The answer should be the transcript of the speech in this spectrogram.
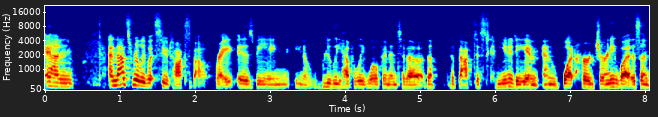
And and that's really what Sue talks about, right? Is being, you know, really heavily woven into the the, the Baptist community and and what her journey was and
